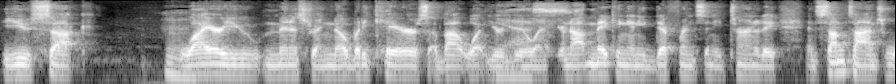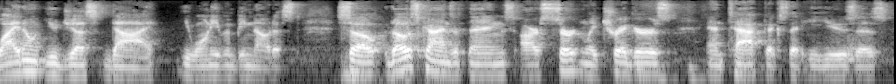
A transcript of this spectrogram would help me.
you suck. Hmm. Why are you ministering? Nobody cares about what you're yes. doing. You're not making any difference in eternity. And sometimes, why don't you just die? You won't even be noticed. So, those kinds of things are certainly triggers and tactics that he uses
